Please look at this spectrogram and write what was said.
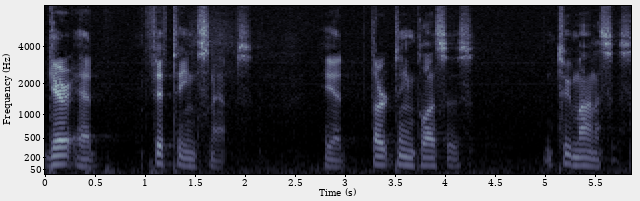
Garrett had 15 snaps. He had 13 pluses, and two minuses.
